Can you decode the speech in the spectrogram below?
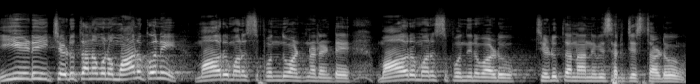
ఈడి చెడుతనమును మానుకొని మారు మనసు పొందు అంటున్నాడంటే మారు మనసు పొందినవాడు చెడుతనాన్ని విసర్జిస్తాడు.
